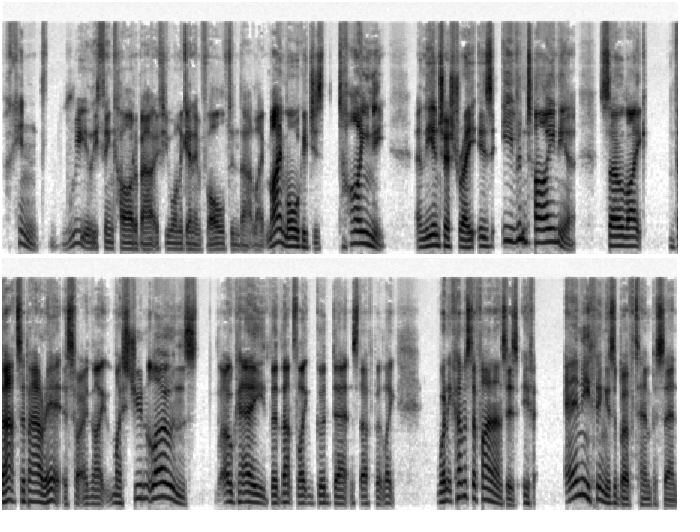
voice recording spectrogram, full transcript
fucking really think hard about if you want to get involved in that. Like my mortgage is tiny and the interest rate is even tinier. So like that's about it. As far like my student loans, okay, that that's like good debt and stuff. But like when it comes to finances, if anything is above 10%,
